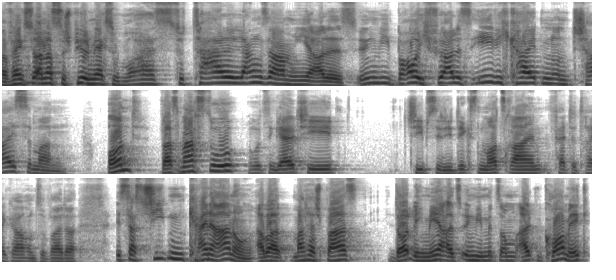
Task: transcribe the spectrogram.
dann fängst du an, das zu spielen und merkst du, boah, es ist total langsam hier alles. Irgendwie brauche ich für alles Ewigkeiten und Scheiße, Mann. Und was machst du? Du holst den Geldsheet, schiebst dir die dicksten Mods rein, fette Trecker und so weiter. Ist das Cheaten? Keine Ahnung. Aber macht das Spaß? Deutlich mehr als irgendwie mit so einem alten Comic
